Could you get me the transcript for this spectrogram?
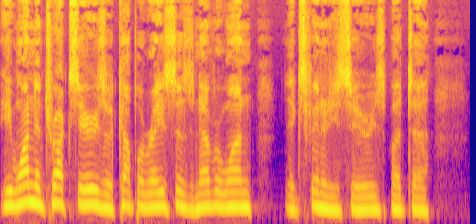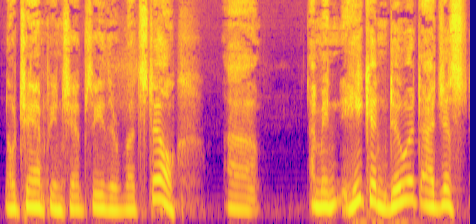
he won the Truck Series a couple races, never won the Xfinity Series, but uh, no championships either. But still, uh, I mean he can do it. I just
